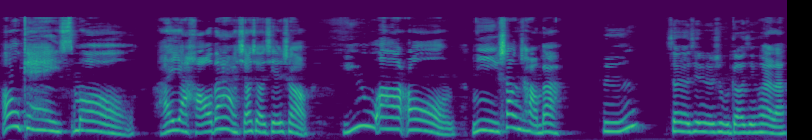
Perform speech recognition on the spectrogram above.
，OK，small，。哎呀，好吧，小小先生，You are on，你上场吧。”嗯，小小先生是不是高兴坏了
